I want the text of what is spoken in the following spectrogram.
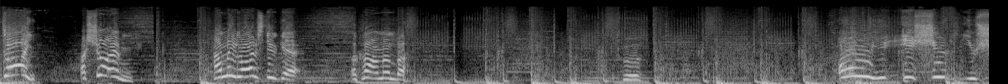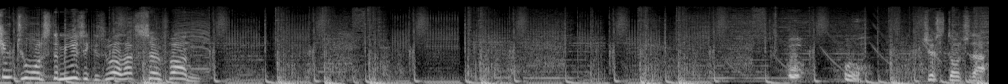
Die! I shot him! How many lives do you get? I can't remember. Oh, you, you shoot you shoot towards the music as well. That's so fun. Oh, oh, just dodge that.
